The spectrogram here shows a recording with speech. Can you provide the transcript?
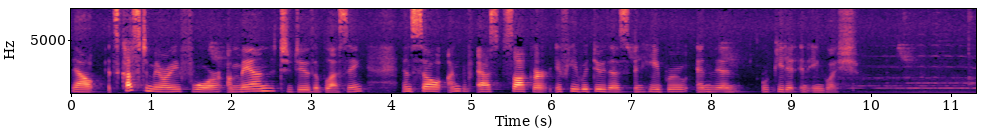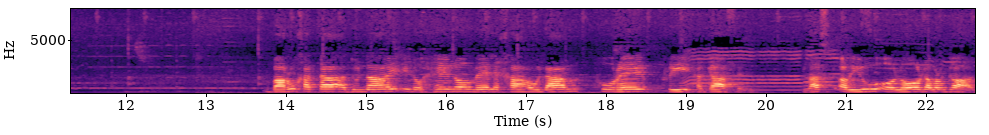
Now, it's customary for a man to do the blessing, and so I'm asked Soccer if he would do this in Hebrew and then repeat it in English. Baruch Adonai Eloheinu melech haolam borei pri hagafen. Blessed are you, O Lord our God,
